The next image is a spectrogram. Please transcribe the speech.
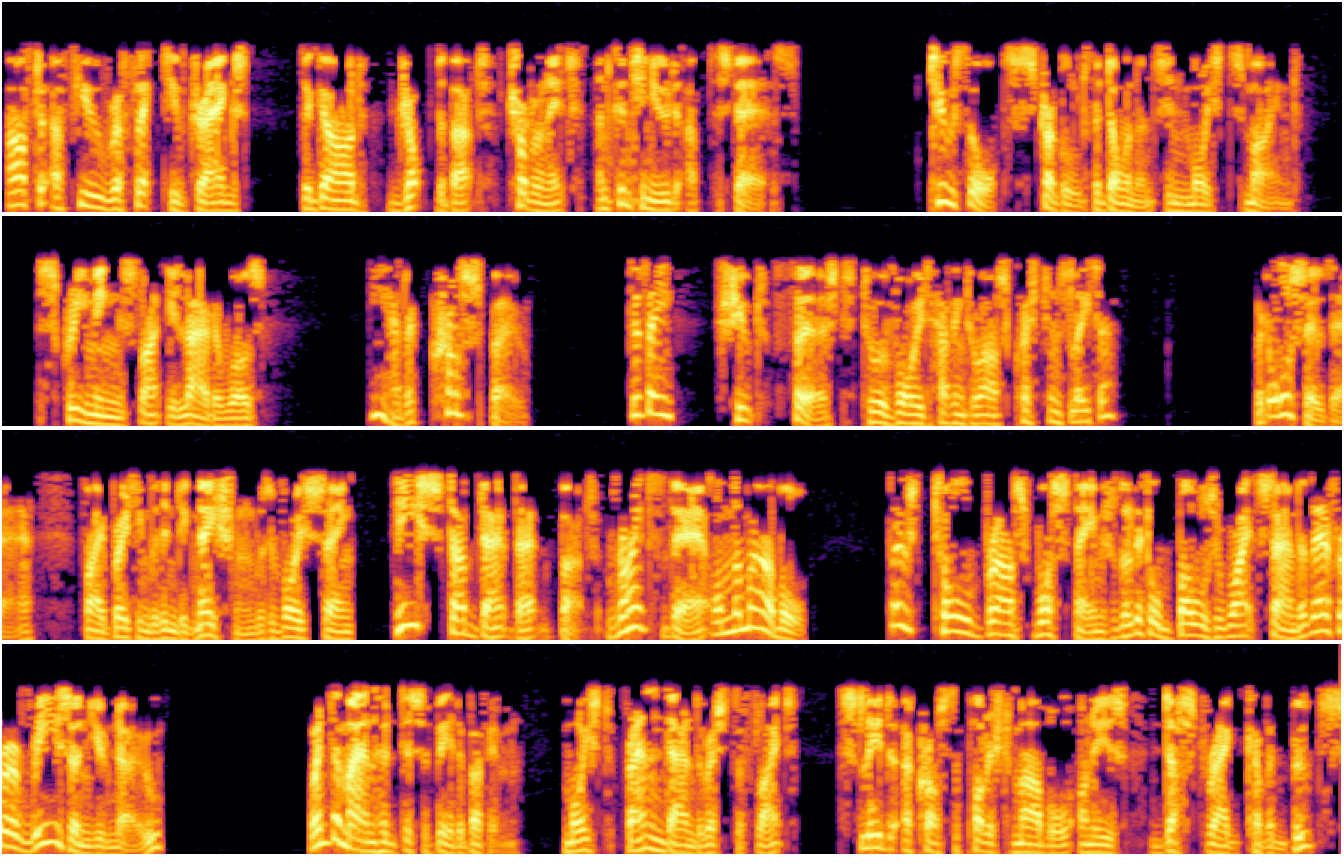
After a few reflective drags, the guard dropped the butt, trod on it, and continued up the stairs. Two thoughts struggled for dominance in Moist's mind. Screaming slightly louder was, he had a crossbow. Did they shoot first to avoid having to ask questions later? But also there, vibrating with indignation, was a voice saying, He stubbed out that butt right there on the marble. Those tall brass wash names with the little bowls of white sand are there for a reason, you know. When the man had disappeared above him, Moist ran down the rest of the flight, slid across the polished marble on his dust-rag-covered boots,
